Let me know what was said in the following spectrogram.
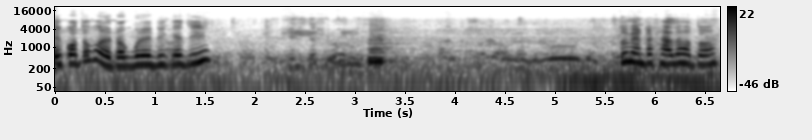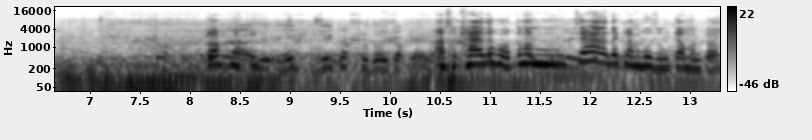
এ কত করে? টক বড়ি ডি কেজি? তুমি একটা খাওয়া দেখো তো। টক নাকি? আচ্ছা খাওয়া দেখো তোমার চেহারা দেখলাম বুঝুম কেমন টক।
